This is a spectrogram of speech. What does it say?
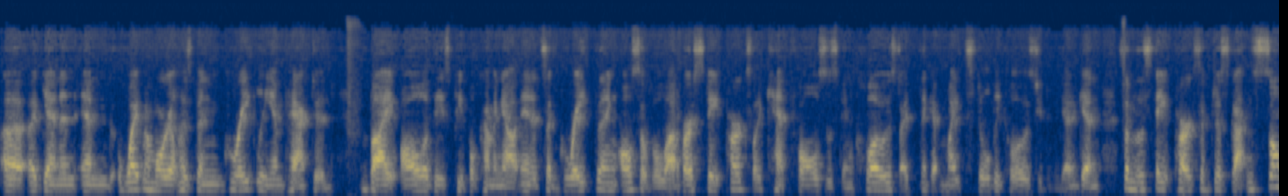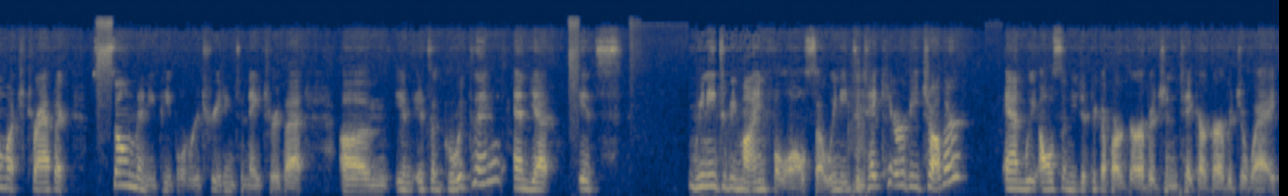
uh, again. And, and White Memorial has been greatly impacted by all of these people coming out. And it's a great thing. Also, a lot of our state parks, like Kent Falls, has been closed. I think it might still be closed. Again, some of the state parks have just gotten so much traffic, so many people retreating to nature that um, it's a good thing. And yet, it's we need to be mindful also. We need to mm-hmm. take care of each other and we also need to pick up our garbage and take our garbage away.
